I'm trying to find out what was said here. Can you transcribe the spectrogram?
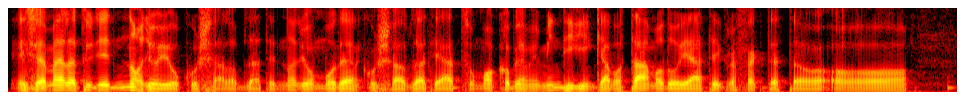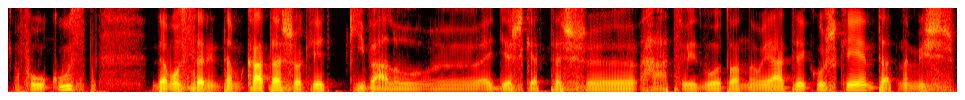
és emellett ugye egy nagyon jó kosárlabdát, egy nagyon modern kosárlabdát játszó Makabi, ami mindig inkább a támadó játékra fektette a, a fókuszt, de most szerintem Katás, aki egy kiváló 1-2-es hátvéd volt annó játékosként, tehát nem is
